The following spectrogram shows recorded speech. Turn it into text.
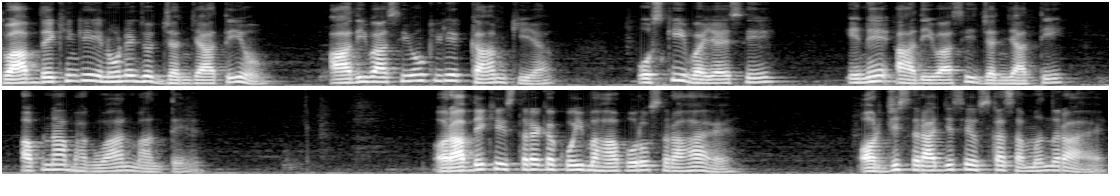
तो आप देखेंगे इन्होंने जो जनजातियों, आदिवासियों के लिए काम किया, उसकी वजह से इन्हें आदिवासी जनजाति अपना भगवान मानते हैं। और आप देखिए इस तरह का कोई महापुरुष रहा है और जिस राज्य से उसका संबंध रहा है,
